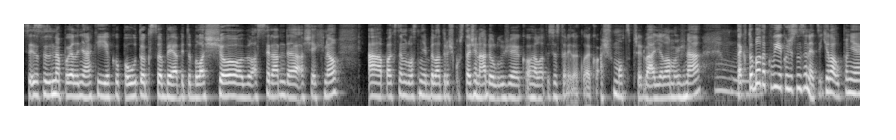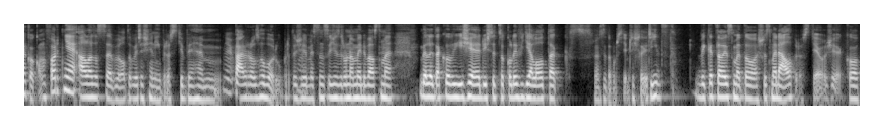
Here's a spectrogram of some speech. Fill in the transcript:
si zase napojili nějaký jako poutok sobě, aby to byla show, byla sranda a všechno. A pak jsem vlastně byla trošku stažená dolů, že jako hele, ty se tady takhle jako až moc předváděla možná. Mm. Tak to byl takový, jako že jsem se necítila úplně jako komfortně, ale zase bylo to vyřešený prostě během jo. pár rozhovorů, protože jo. myslím si, že zrovna my dva jsme byli takový, že když se cokoliv dělo, tak jsme si to prostě přišli říct. Vykecali jsme to a šli jsme dál prostě, jo, že jako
